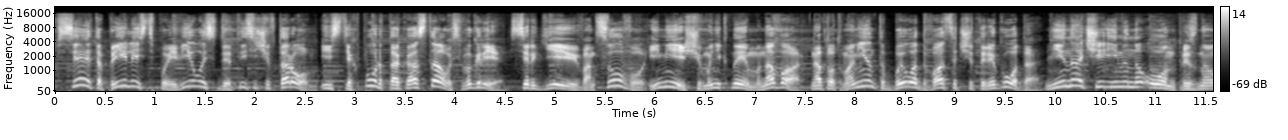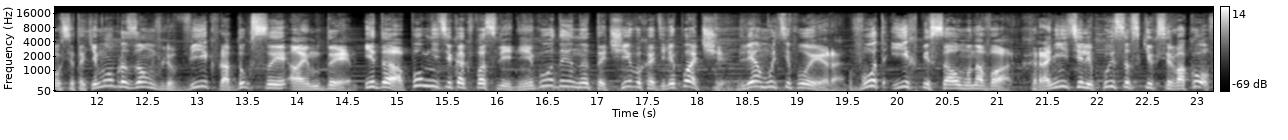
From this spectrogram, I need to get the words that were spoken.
Вся эта прелесть появилась в 2002 и с тех пор так и осталась в игре. Сергею Иванцову, имеющему никнейм Мановар, на тот момент было 24 года. Не иначе именно он признался таким образом в любви к продукции AMD. И да, помните, как в последние годы на ТЧ выходили патчи для мультиплеера? Вот их писал Мановар, хранитель пысовских серваков,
